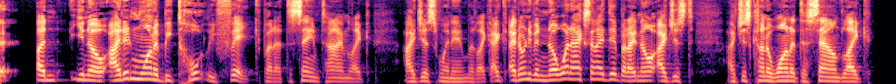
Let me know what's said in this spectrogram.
an, you know, I didn't want to be totally fake, but at the same time, like, I just went in with like, I, I don't even know what accent I did, but I know I just, I just kind of wanted to sound like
